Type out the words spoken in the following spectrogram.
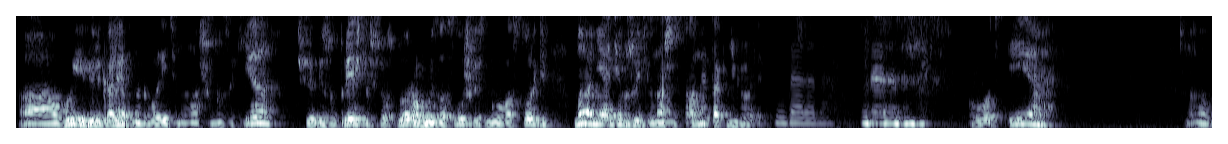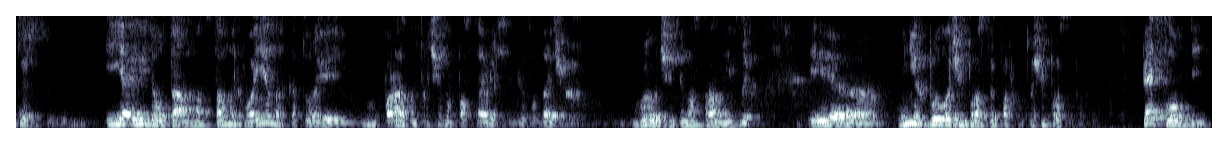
«А, вы великолепно говорите на нашем языке, все безупречно, все здорово, мы заслушались, мы в восторге, но ни один житель нашей страны так не говорит. Да, да, да. Вот. И ну, то есть, и я видел там отставных военных, которые ну, по разным причинам поставили себе задачу выучить иностранный язык. И э, у них был очень простой подход, очень простой подход. Пять слов в день.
